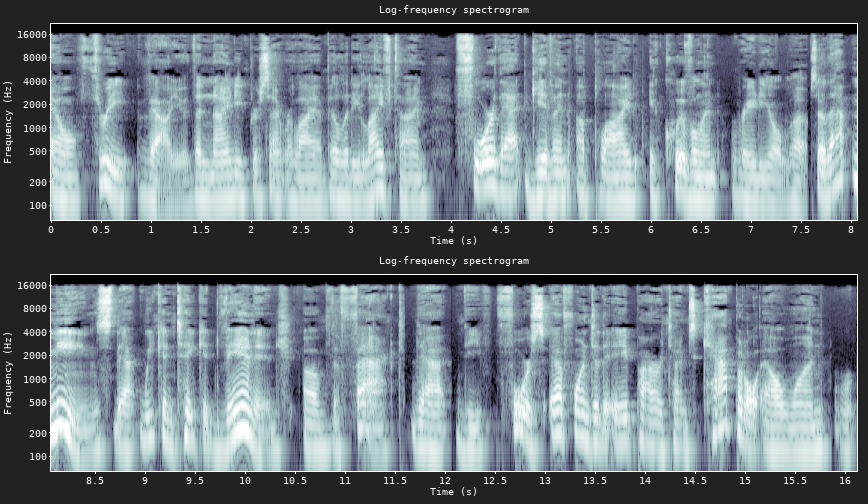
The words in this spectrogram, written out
L3 value, the 90% reliability lifetime for that given applied equivalent radial load. So that means that we can take advantage of the fact that the force F1 to the A power times capital L1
